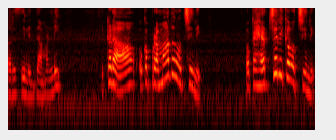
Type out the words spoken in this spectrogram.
పరిశీలిద్దామండి. ఇక్కడ ఒక ప్రమాదం వచ్చింది. ఒక హెచ్చరిక వచ్చింది.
